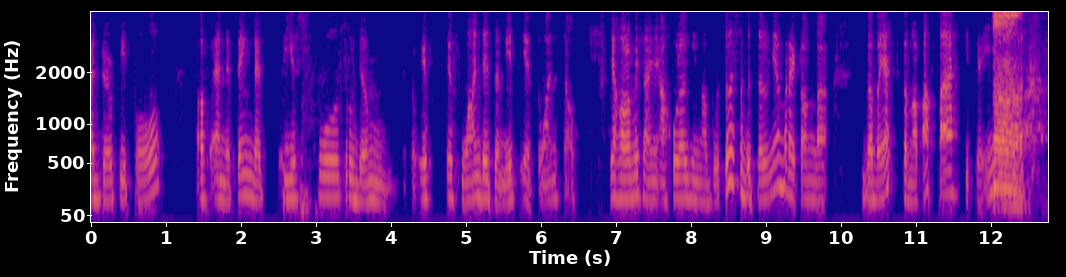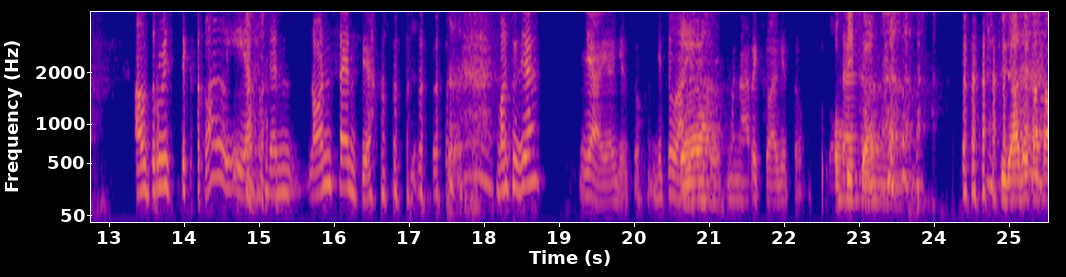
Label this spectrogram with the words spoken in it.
other people of anything that's useful to them. If if one doesn't need it oneself. Ya kalau misalnya aku lagi nggak butuh, sebetulnya mereka nggak nggak bayar juga nggak apa-apa gitu ya. Ini uh. sangat altruistik sekali ya dan nonsens ya. Maksudnya ya ya gitu. Gitulah ya. itu menarik lah gitu. Utopis dan, kan. Tidak ada kata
